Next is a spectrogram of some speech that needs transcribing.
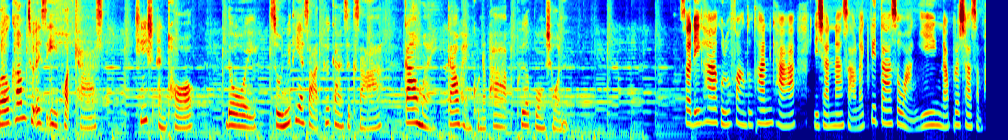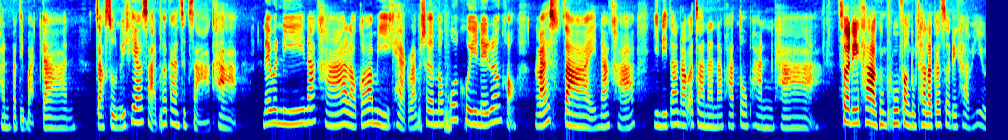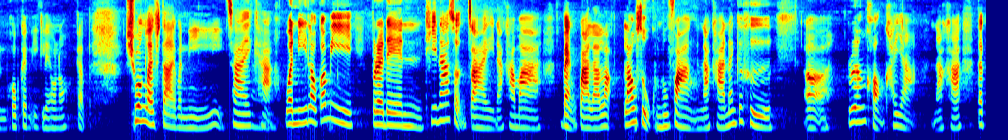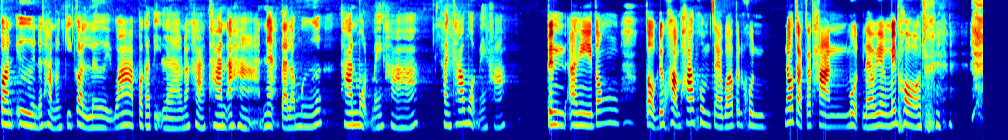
Welcome to SE Podcast Teach and Talk โดย ศูนย์วิทยาศาสตร์เพื่อการศึกษาก้าวใหม่ก้าวแห่งคุณภาพเพื่อปวงชน สวัสดีค่ะ คุณผู้ฟังทุกท่านคะ ดิฉันนางสาวนักกริตาสว่างยิ่ง นักประชาสัมพันธ์ปฏิบัติการ จากศูนย์วิทยาศาสตร์เพื่อการศึกษาค่ะ ในวันนี้นะคะ เราก็มีแขกรับเชิญมาพูดคุยในเรื่องของไลฟ์สไตล์นะคะ ยินดีต้อนรับอาจารย์นันพัฒน์โตพันธ์ค่ะ สวัสดีค่ะ คุณผู้ฟังทุกท่านแล้วก็สวัสดีค่ะ พี่หยุนพบกันอีกแล้วเนาะกับช่วงไลฟ์สไตล์วันนี้ ใช่ค่ะ วันนี้เราก็มีประเด็นที่น่าสนใจนะคะมาแบ่งปันแล้วเล่าสู่คุณผู้ฟังนะคะ นั่นก็คือเออเรื่องของขยะนะคะ แต่ก่อนอื่นจะถามน้องกิ๊กก่อนเลยว่าปกติแล้วนะคะ ทานอาหารเนี่ยแต่ละมื้อทานหมดไหมคะ ทานข้าวหมดไหมคะ เป็นอันนี้ต้องตอบด้วยความภาคภูมิใจว่าเป็นคน นอกจากจะทานหมดแล้วยังไม่พอ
